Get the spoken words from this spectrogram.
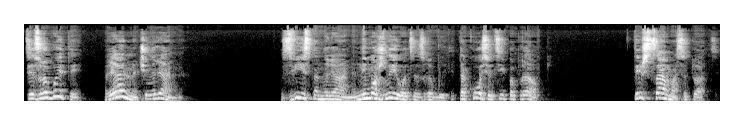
Це зробити реально чи нереально? Звісно, нереально. Неможливо це зробити. Так ось оці поправки. Те ж сама ситуація.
